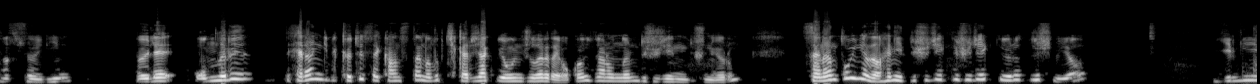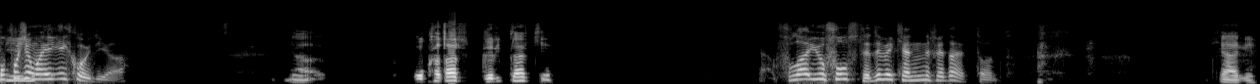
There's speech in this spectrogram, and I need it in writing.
nasıl söyleyeyim? Böyle onları herhangi bir kötü sekanstan alıp çıkaracak bir oyuncuları da yok. O yüzden onların düşeceğini düşünüyorum. San Antonio'da hani düşecek düşecek diyoruz düşmüyor. 27 Popocama'ya el koydu ya. Ya o kadar garipler ki. Ya, Fly you fools dedi ve kendini feda etti orada. Yani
